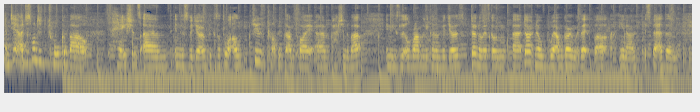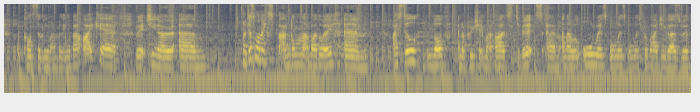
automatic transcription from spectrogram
and yeah, I just wanted to talk about patience um, in this video because I thought I'll choose a topic that I'm quite um, passionate about in these little rambly kind of videos. Don't know where it's going, uh, don't know where I'm going with it, but you know, it's better than constantly rambling about eye care, which you know, um, I just want to expand on that by the way. I still love and appreciate my eyes to bits um, and I will always, always, always provide you guys with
